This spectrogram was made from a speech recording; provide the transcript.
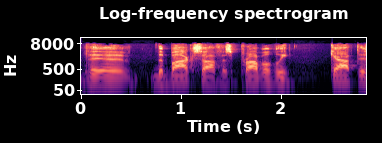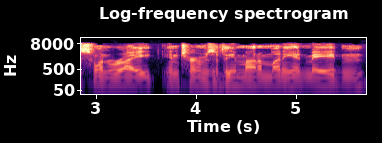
the the box office probably got this one right in terms of the amount of money it made, and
